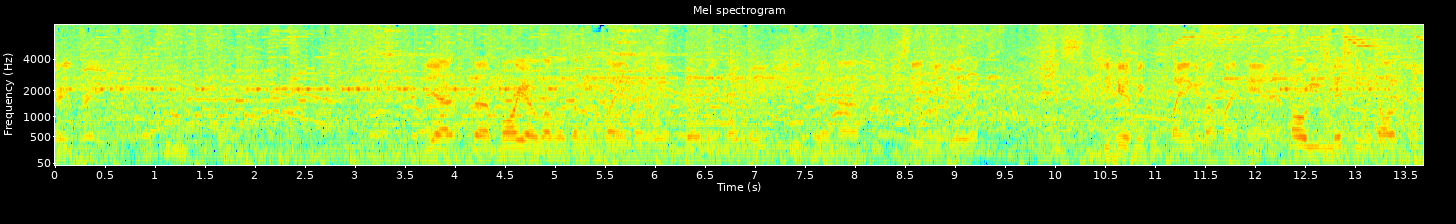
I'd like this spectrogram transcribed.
Very great. Yeah, the Mario levels I've been playing lately and building lately, she's been uh, seeing me do, and she's, she hears me complaining about my hand. Oh, you missed me with all of those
